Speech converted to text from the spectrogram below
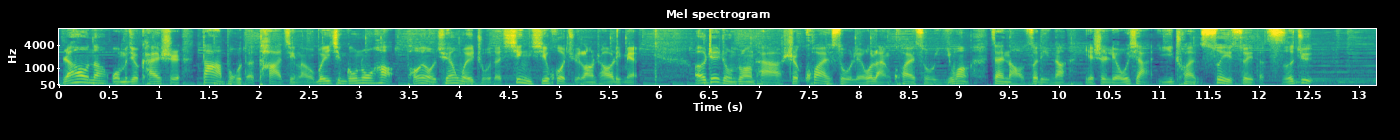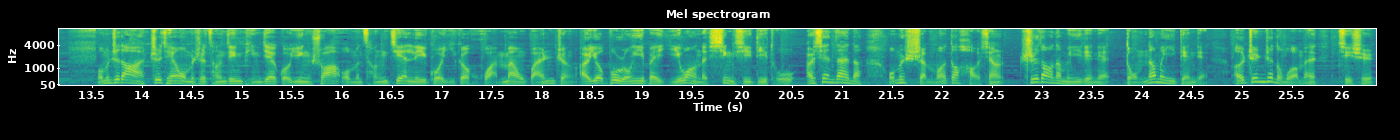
然后呢，我们就开始大步的踏进了微信公众号、朋友圈为主的信息获取浪潮里面。而这种状态啊，是快速浏览、快速遗忘，在脑子里呢，也是留下一串碎碎的词句。我们知道啊，之前我们是曾经凭借过印刷，我们曾建立过一个缓慢、完整而又不容易被遗忘的信息地图。而现在呢，我们什么都好像知道那么一点点，懂那么一点点，而真正的我们其实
